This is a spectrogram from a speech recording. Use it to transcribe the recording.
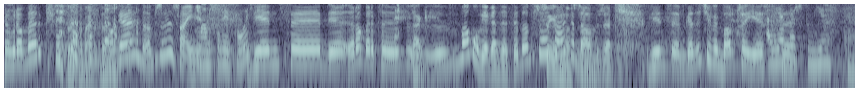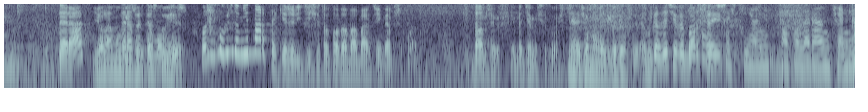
Robert? Proszę bardzo. Mogę? Dobrze, fajnie. Mam sobie pójść? Więc e, e, Robert, e, Tak? omówię gazety, dobrze? Tak, dobrze. Więc w Gazecie Wyborczej jest... Ale ja też tu jestem. Teraz? Jola mówi, Teraz że mi to też tu mówisz? jest. Możesz mówić do mnie Bartek, jeżeli ci się to podoba bardziej na przykład. Dobrze, już nie będziemy się złościć. Miałeś omawiać gazety. W Gazecie Tutaj Wyborczej... chrześcijańska tolerancja, miłość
